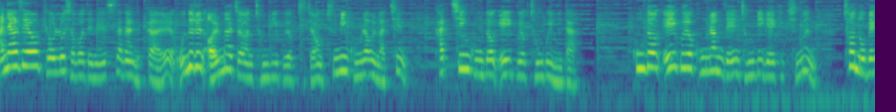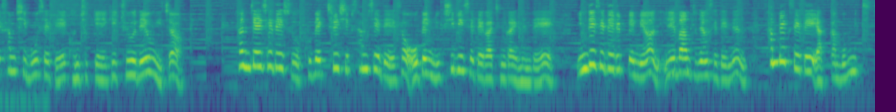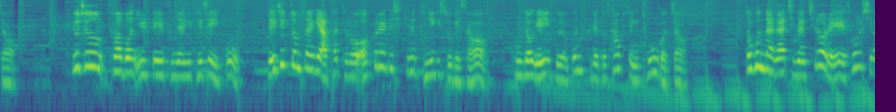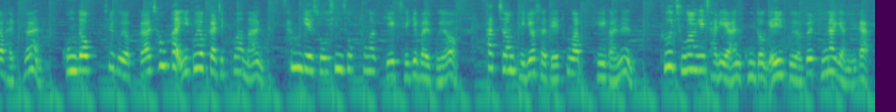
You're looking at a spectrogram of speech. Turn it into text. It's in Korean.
안녕하세요. 겨울로 접어드는 수산한 늦가을. 오늘은 얼마 전 정비구역 지정 주민 공람을 마친 가칭 공덕 A구역 정보입니다. 공덕 A구역 공람된 정비계획 핵심은 1535세대의 건축계획이 주요 내용이죠. 현재 세대수 973세대에서 562세대가 증가했는데 임대세대를 빼면 일반 분양세대는 300세대에 약간 못 미치죠. 요즘 조합원 1대1 분양이 대세이고 내 집 좀 싸게 아파트로 업그레이드 시키는 분위기 속에서 공덕 A구역은 그래도 사업성이 좋은 거죠. 더군다나 지난 7월에 서울시가 발표한 공덕 7구역과 청파 2구역까지 포함한 3개소 신속 통합기획 재개발구역 4,100여 세대 통합 계획안은 그 중앙에 자리한 공덕 A구역을 빛나게 합니다.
